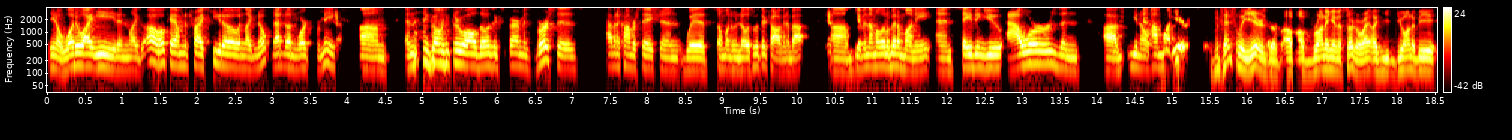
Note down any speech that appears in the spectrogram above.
you know, what do I eat? And like, oh, okay, I'm going to try keto. And like, nope, that doesn't work for me. Yeah. Um, and then going through all those experiments versus having a conversation with someone who knows what they're talking about, yeah. um, giving them a little bit of money and saving you hours and uh, you know how much years, potentially years of, of, of, running in a circle, right? Like, you, do you want to be do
